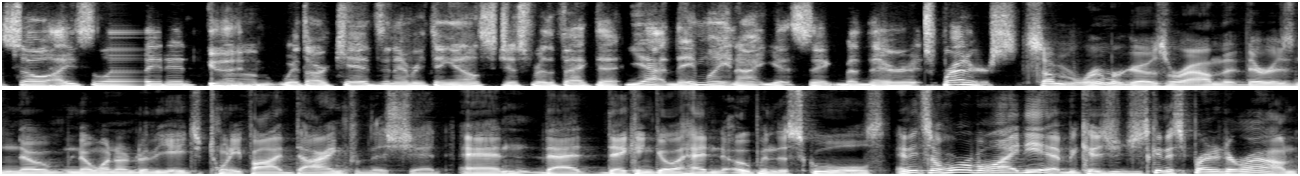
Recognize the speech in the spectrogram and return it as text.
so isolated Good. um, with our kids and everything else, just for the fact that yeah, they might not get sick, but they're spreaders. some rumor goes around that there is no no one under the age of 25 dying from this shit and that they can go ahead and open the schools and it's a horrible idea because you're just going to spread it around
